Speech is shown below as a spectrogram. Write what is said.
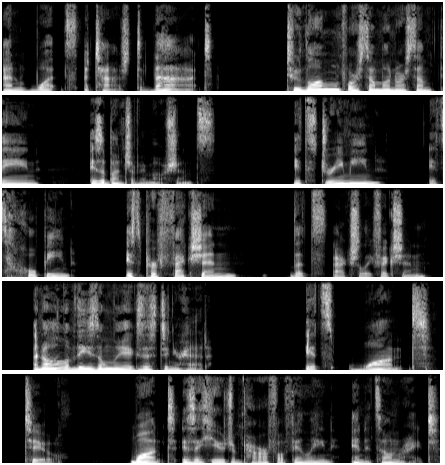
and what's attached to that, to long for someone or something is a bunch of emotions. It's dreaming, it's hoping, it's perfection that's actually fiction, and all of these only exist in your head. It's want, too. Want is a huge and powerful feeling in its own right.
